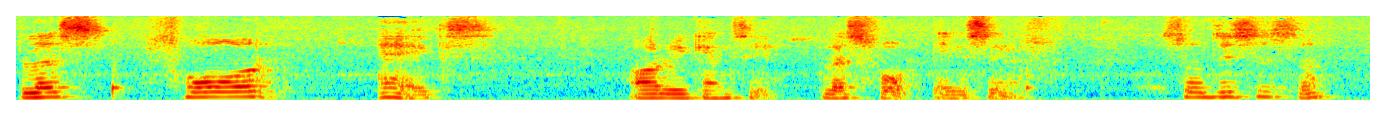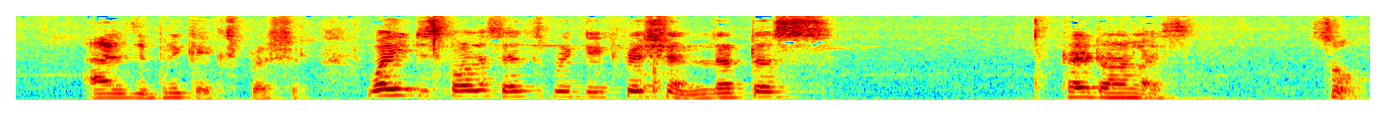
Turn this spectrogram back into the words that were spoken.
plus 4x or we can say plus 4 is enough so this is a algebraic expression. Why it is called as algebraic expression? Let us try to analyze. So,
